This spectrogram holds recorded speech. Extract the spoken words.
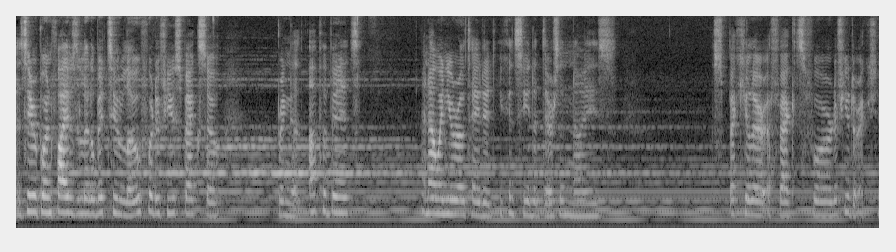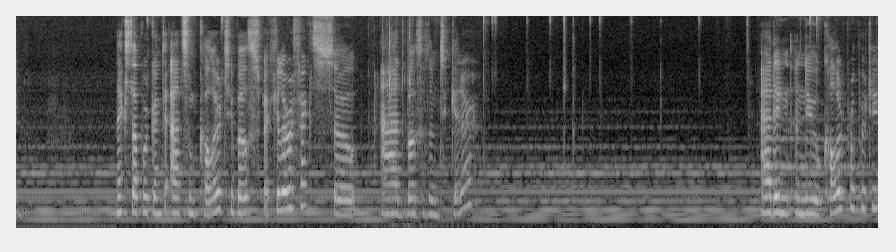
And 0.5 is a little bit too low for the view spec, so bring that up a bit. And now when you rotate it, you can see that there's a nice specular effect for the view direction. Next up we're going to add some color to both specular effects, so add both of them together. Add in a new color property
